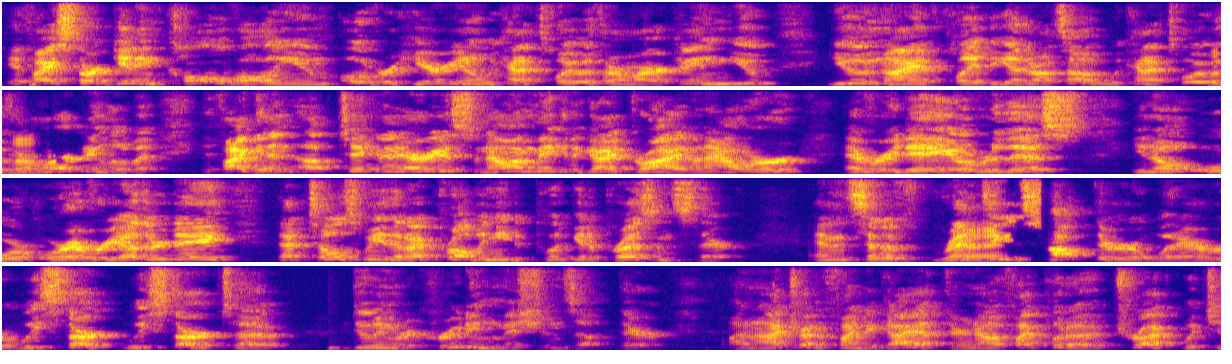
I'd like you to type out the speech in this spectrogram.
If I start getting call volume over here, you know, we kind of toy with our marketing. You you and I have played together on some. We kind of toy with our marketing a little bit. If I get an uptick in an area, so now I'm making a guy drive an hour every day over to this, you know, or or every other day, that tells me that I probably need to put get a presence there. And instead of renting Right. a shop there or whatever, we start we start uh, doing recruiting missions up there. And I try to find a guy up there. Now, if I put a truck, which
